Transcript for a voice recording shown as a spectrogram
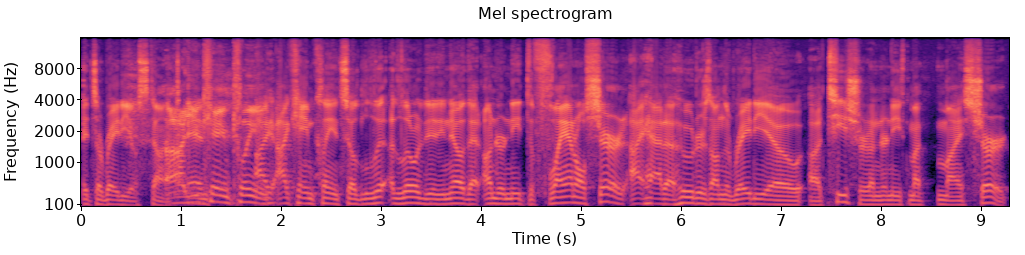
it's a radio stunt. Ah, you And came clean. I, I came clean. So li- little did he know that underneath the flannel shirt, I had a Hooters on the radio uh, T-shirt underneath my my shirt.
